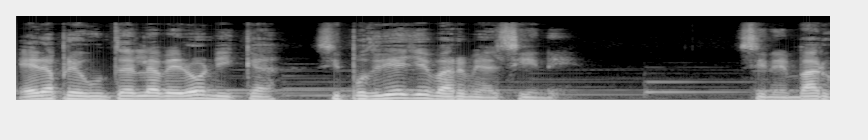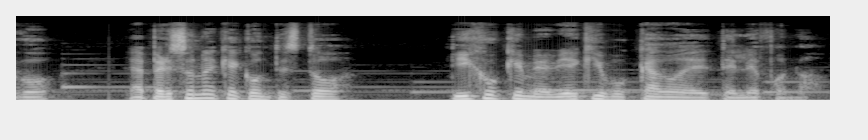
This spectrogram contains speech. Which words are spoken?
era preguntarle a Verónica si podría llevarme al cine. Sin embargo, la persona que contestó dijo que me había equivocado de teléfono.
